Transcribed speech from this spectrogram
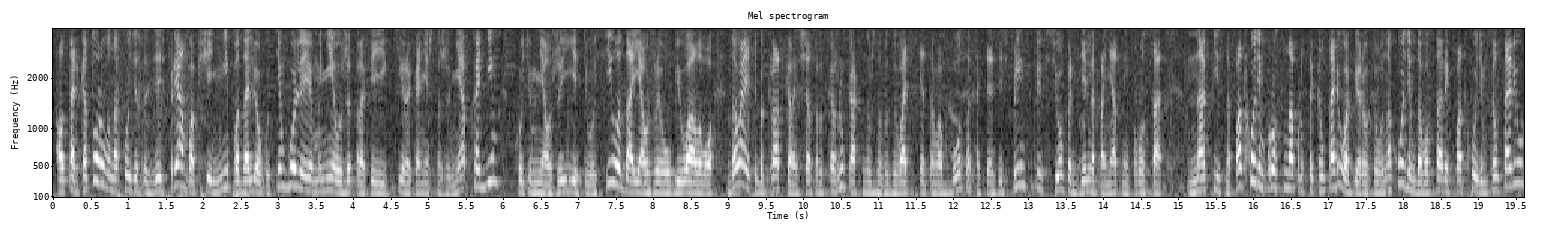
алтарь которого находится здесь прям вообще неподалеку. Тем более мне уже трофей Эйктира, конечно же, необходим, хоть у меня уже есть его сила, да, я уже убивал его. Давай я тебе кратко сейчас расскажу, как нужно вызывать этого босса, хотя здесь, в принципе, все предельно понятно и просто написано. Подходим просто-напросто к алтарю, во-первых, его находим, да, во-вторых, подходим к алтарю,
